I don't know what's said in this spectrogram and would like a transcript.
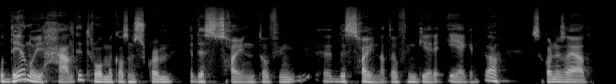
Og det er noe helt i tråd med hva som Scrum er designet til å, fungere, eh, til å fungere egentlig. da. Så kan du si at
